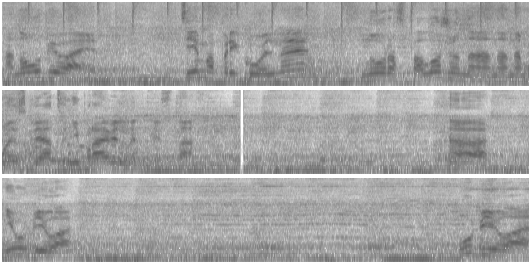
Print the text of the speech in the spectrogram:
оно убивает. Тема прикольная, но расположена она, на мой взгляд, в неправильных местах. Ха, не убила. Убила.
